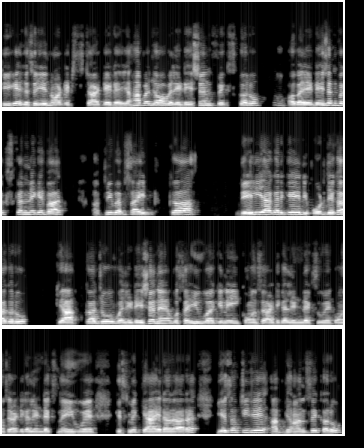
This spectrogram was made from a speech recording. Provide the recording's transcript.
ठीक है? जैसे ये नॉट इट स्टार्टेड है, यहाँ पर जाओ वैलिडेशन फिक्स करो और वैलिडेशन फिक्स करने के बाद अपनी वेबसाइट का डेली आकर के रिपोर्ट देखा करो कि आपका जो वैलिडेशन है वो सही हुआ कि नहीं, कौन से आर्टिकल इंडेक्स हुए, कौन से आर्टिकल इंडेक्स नहीं हुए, किसमें क्या एरर आ रहा है। ये सब चीज़ें आप ध्यान से करो,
